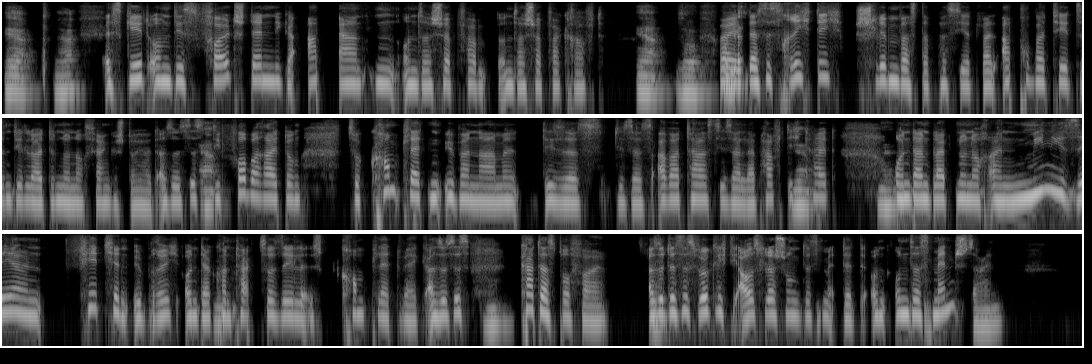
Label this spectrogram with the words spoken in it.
Ja, ja. Es geht um das vollständige Abernten unserer Schöpfer, unserer Schöpferkraft. Ja, so. Und weil das, ist richtig schlimm, was da passiert, weil ab Pubertät sind die Leute nur noch ferngesteuert. Also es ist ja. die Vorbereitung zur kompletten Übernahme dieses, dieses Avatars, dieser Leibhaftigkeit. Ja. Ja. Und dann bleibt nur noch ein Mini-Seelenfädchen übrig und der Kontakt zur Seele ist komplett weg. Also es ist katastrophal. Also das ist wirklich die Auslöschung des, des unseres Menschsein.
